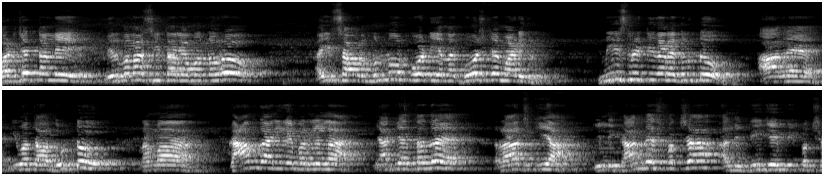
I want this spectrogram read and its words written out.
ಬಡ್ಜೆಟ್ನಲ್ಲಿ ನಿರ್ಮಲಾ ಸೀತಾರಾಮನ್ ಅವರು ಐದು ಸಾವಿರದ ಮುನ್ನೂರು ಕೋಟಿಯನ್ನು ಘೋಷಣೆ ಮಾಡಿದರು. ಮೀಸಲಿಟ್ಟಿದ್ದಾರೆ ದುಡ್ಡು. ಆದರೆ ಇವತ್ತು ಆ ದುಡ್ಡು ನಮ್ಮ ಕಾಮಗಾರಿಗೆ ಬರಲಿಲ್ಲ. ಯಾಕೆ ಅಂತಂದರೆ ರಾಜಕೀಯ. ಇಲ್ಲಿ ಕಾಂಗ್ರೆಸ್ ಪಕ್ಷ, ಅಲ್ಲಿ ಬಿ ಪಕ್ಷ.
